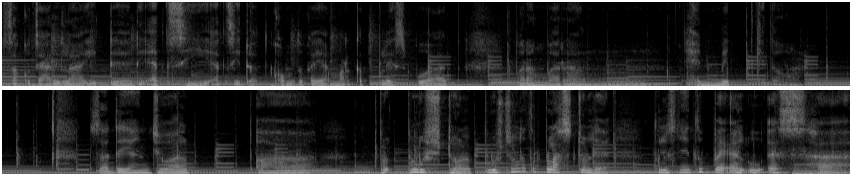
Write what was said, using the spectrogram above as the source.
Terus aku carilah ide di Etsy Etsy.com tuh kayak marketplace buat barang-barang handmade terus ada yang jual uh, plus doll. Plus doll atau plus doll ya? Tulisnya itu P L U S H.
